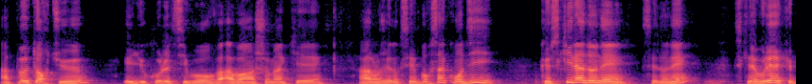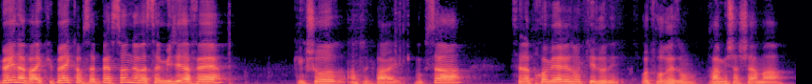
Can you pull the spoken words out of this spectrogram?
un peu tortueux, et du coup le tzibour va avoir un chemin qui est Donc c'est pour ça qu'on dit que ce qu'il a donné, c'est donné. Ce qu'il a voulu récupérer, il n'a pas récupéré, comme ça personne ne va s'amuser à faire quelque chose, un truc pareil. Donc ça, c'est la première raison qui est donnée. Autre raison, Ramisha Shama,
